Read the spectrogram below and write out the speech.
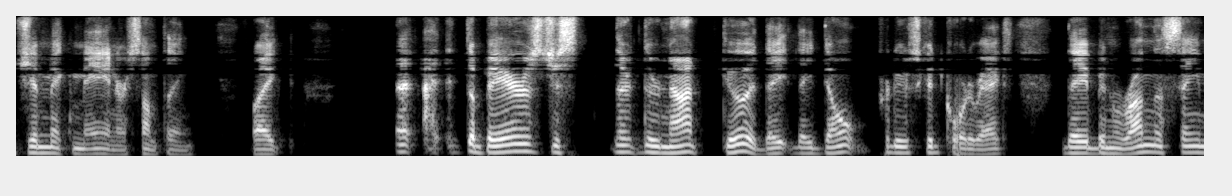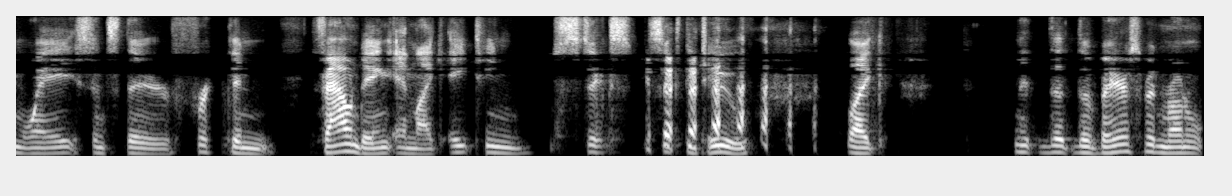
Jim McMahon or something. Like, the Bears just they're they're not good. They they don't produce good quarterbacks. They've been run the same way since their freaking founding in like 1862 like the the bears have been run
